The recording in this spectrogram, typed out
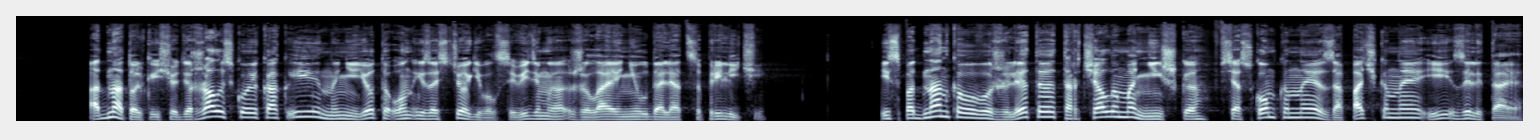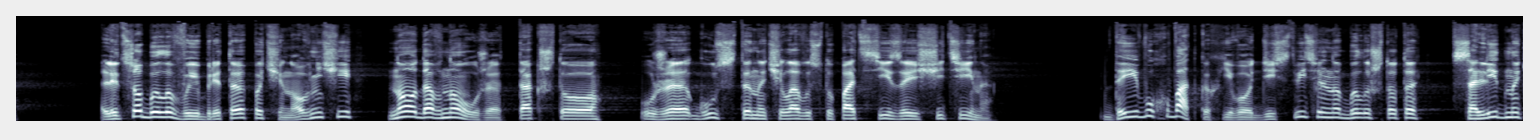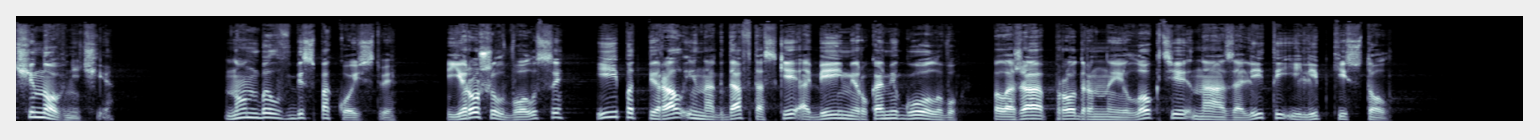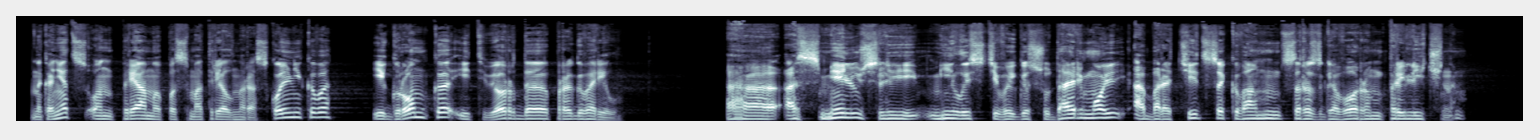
Одна только еще держалась кое-как, и на нее-то он и застегивался, видимо, желая не удаляться приличий. Из-под нанкового жилета торчала манишка, вся скомканная, запачканная и залитая. Лицо было выбрито по чиновничьи, но давно уже, так что уже густо начала выступать сизая щетина. Да и в ухватках его действительно было что-то солидно-чиновничье. Но он был в беспокойстве, ерошил волосы и подпирал иногда в тоске обеими руками голову, положа продранные локти на залитый и липкий стол. Наконец он прямо посмотрел на Раскольникова и громко и твердо проговорил — а осмелюсь ли, милостивый государь мой, обратиться к вам с разговором приличным?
